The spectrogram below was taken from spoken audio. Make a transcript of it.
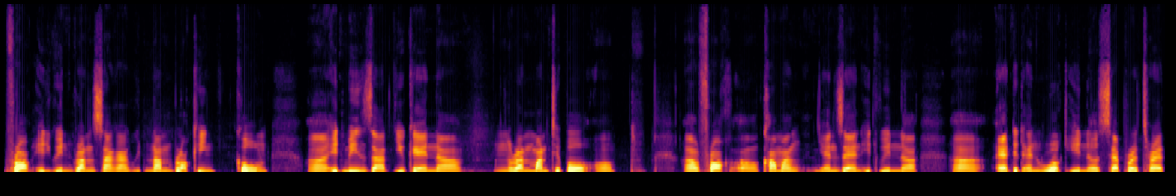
fork it will run saga with non-blocking code uh, it means that you can uh, run multiple uh, uh fork uh, command and then it will uh, edit and work in a separate thread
